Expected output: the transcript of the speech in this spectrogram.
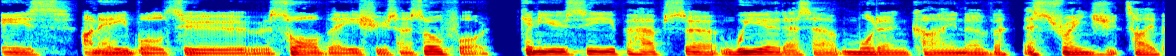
is unable to solve the issues and so forth. Can you see perhaps uh, weird as a modern kind of a strange type?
